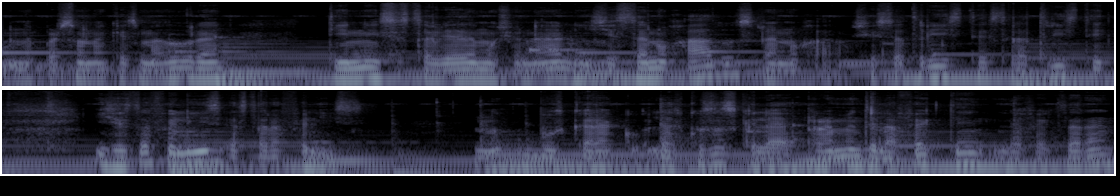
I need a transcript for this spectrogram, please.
Una persona que es madura tiene esa estabilidad emocional y si está enojado estará enojado, si está triste estará triste y si está feliz estará feliz. Buscará las cosas que realmente le afecten, le afectarán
